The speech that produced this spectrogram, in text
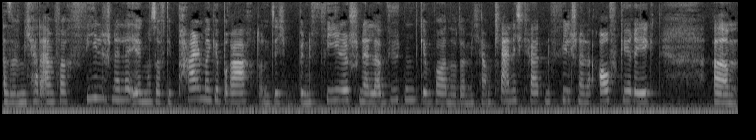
also mich hat einfach viel schneller irgendwas auf die Palme gebracht und ich bin viel schneller wütend geworden oder mich haben Kleinigkeiten viel schneller aufgeregt. Ähm,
